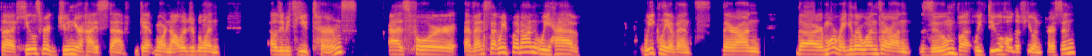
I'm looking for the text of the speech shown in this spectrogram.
the Healdsburg Junior High staff get more knowledgeable in LGBTQ terms. As for events that we put on, we have weekly events. They're on the more regular ones are on Zoom, but we do hold a few in person.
